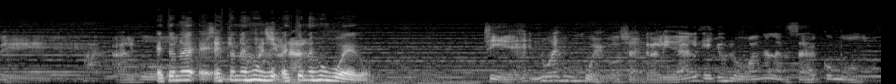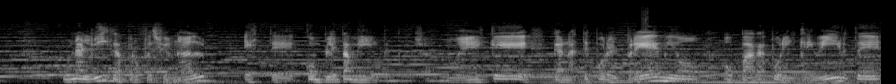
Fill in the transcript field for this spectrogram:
eh, algo... Esto no es, esto, no es un, esto no es un juego. Sí, no es un juego. O sea, en realidad ellos lo van a lanzar como una liga profesional este, completamente. Pues, no es que ganaste por el premio o pagas por inscribirte.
